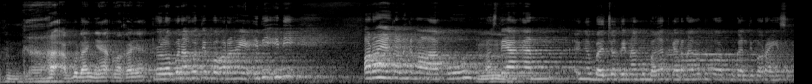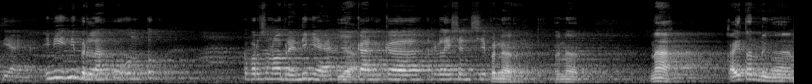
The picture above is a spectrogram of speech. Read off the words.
enggak aku nanya makanya Walaupun aku tipe orang yang ini ini orang yang akan kenal aku Hmm. pasti akan ngebacotin aku banget karena aku tipe, bukan tipe orang yang setia ya. Ini ini berlaku untuk ke personal branding ya, Ya. bukan ke relationship. benar benar nah kaitan dengan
